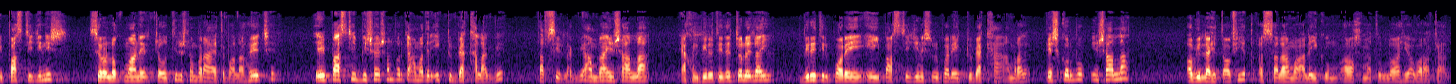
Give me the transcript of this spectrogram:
এই পাঁচটি জিনিস লোকমানের চৌত্রিশ নম্বর আয়তে বলা হয়েছে। এই পাঁচটি বিষয় সম্পর্কে আমাদের একটু ব্যাখ্যা লাগবে, তাফসির লাগবে। আমরা ইনশাআল্লাহ এখন বিরতিতে চলে যাই। বিরতির পরে এই পাঁচটি জিনিসের উপরে একটু ব্যাখ্যা আমরা পেশ করব ইনশাআল্লাহ। আবিল্লাহি তৌফিক। আসসালামু আলাইকুম রহমতুল্লাহ আবরাকাত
